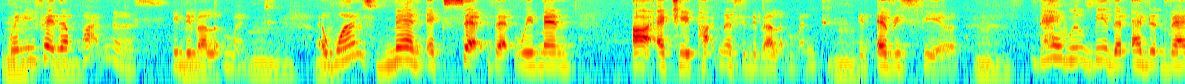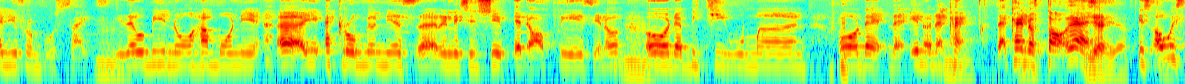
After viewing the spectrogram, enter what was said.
when in fact they're partners in development. And once men accept that women are actually partners in development in every sphere, there will be that added value from both sides. There will be no harmony, uh, acrimonious uh, relationship at office, you know, or the bitchy woman, or that, that you know that kind that kind of talk. Right? Yeah, yeah. It's always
